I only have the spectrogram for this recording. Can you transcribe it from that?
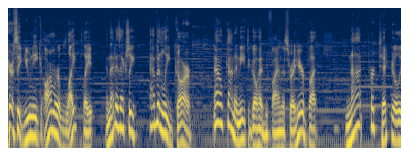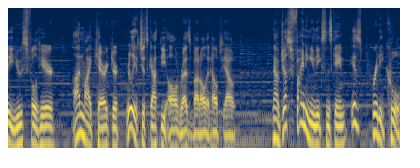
There's a unique armor light plate and that is actually Heavenly Garb. Now kind of neat to go ahead and find this right here, but not particularly useful here on my character. Really it's just got the all res about all that helps you out. Now, just finding uniques in this game is pretty cool.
